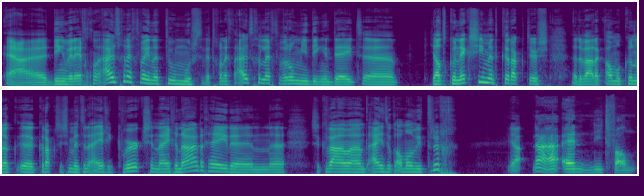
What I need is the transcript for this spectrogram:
ja, dingen werden echt gewoon uitgelegd waar je naartoe moest. Er werd gewoon echt uitgelegd waarom je dingen deed. Uh, je had connectie met karakters. er waren allemaal karakters met hun eigen quirks en eigenaardigheden. En ze kwamen aan het eind ook allemaal weer terug. Ja, nou ja, en niet van...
